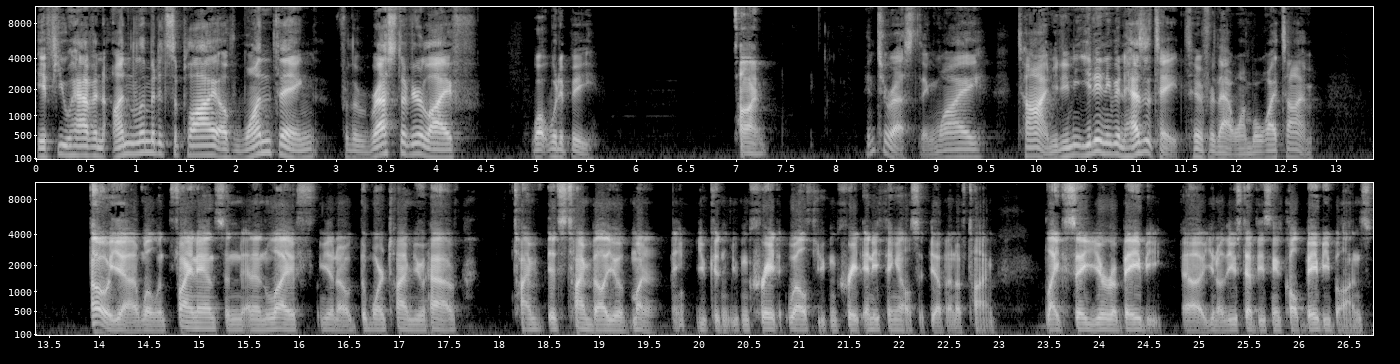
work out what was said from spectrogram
if you have an unlimited supply of one thing for the rest of your life, what would it be? Time. Interesting. Why time? You didn't you didn't even hesitate for that one, but why time? Oh yeah, well in finance and, and in life, you know, the more time you have, time it's time value of money. You can you can create wealth, you can create anything else if you have enough time. Like say you're a baby, uh, you know, they used to have these things called baby bonds.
